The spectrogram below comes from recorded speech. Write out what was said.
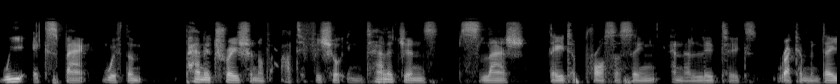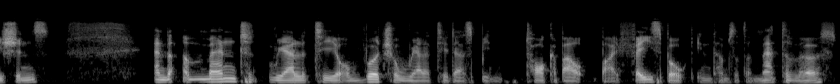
we expect with the penetration of artificial intelligence slash data processing, analytics, recommendations, and the augmented reality or virtual reality that's been talked about by Facebook in terms of the metaverse,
